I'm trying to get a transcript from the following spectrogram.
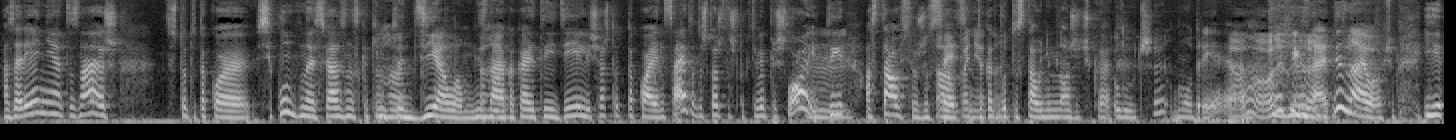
Озарение, ты знаешь, что-то такое секундное, связано с каким-то ага. делом, не ага. знаю, какая-то идея или еще что-то такое. Инсайт — это что-то, что к тебе пришло, mm. и ты остался уже с а, этим. Понятно. Ты как будто стал немножечко... Лучше? Мудрее. Фиг знает, не знаю, в общем. И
